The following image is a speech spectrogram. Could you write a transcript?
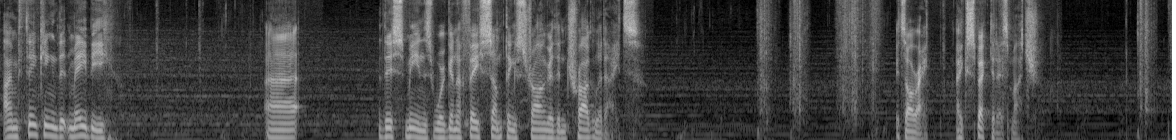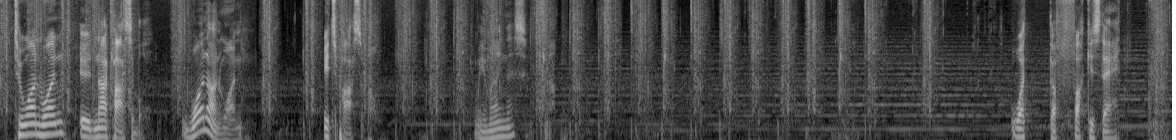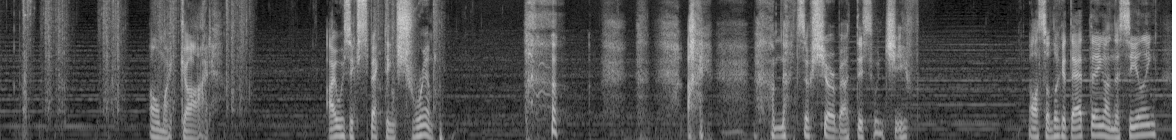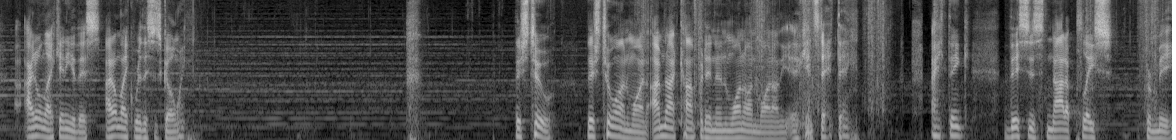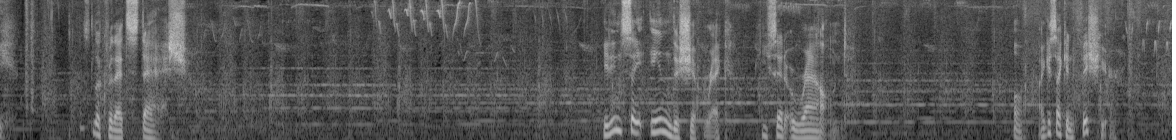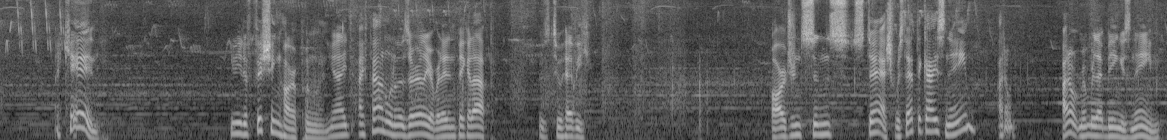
I'm thinking that maybe uh, this means we're gonna face something stronger than troglodytes. It's alright. I expected as much. Two on one, uh, not possible. One on one, it's possible. Can we mine this? No. What the fuck is that? Oh my god. I was expecting shrimp. I, I'm not so sure about this one, Chief. Also, look at that thing on the ceiling. I don't like any of this. I don't like where this is going. There's two. There's two on one. I'm not confident in one on one on the against that thing. I think this is not a place for me. Let's look for that stash. He didn't say in the shipwreck. He said around. Oh, I guess I can fish here. I can. You need a fishing harpoon. Yeah, I, I found one of those earlier, but I didn't pick it up. It was too heavy. Argenson's stash. Was that the guy's name? I don't I don't remember that being his name.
